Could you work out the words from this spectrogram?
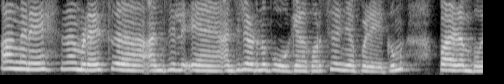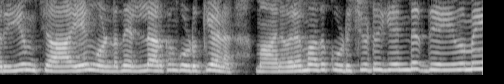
അങ്ങനെ നമ്മുടെ അഞ്ചിലി അഞ്ജലി അവിടെ നിന്ന് പോവുകയാണ്. കുറച്ച് കഴിഞ്ഞപ്പോഴേക്കും പഴംപൊരിയും ചായയും കൊണ്ടുവന്ന് എല്ലാവർക്കും കൊടുക്കുകയാണ്. മാനോരമ അത് കുടിച്ചിട്ട് എന്റെ ദൈവമേ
